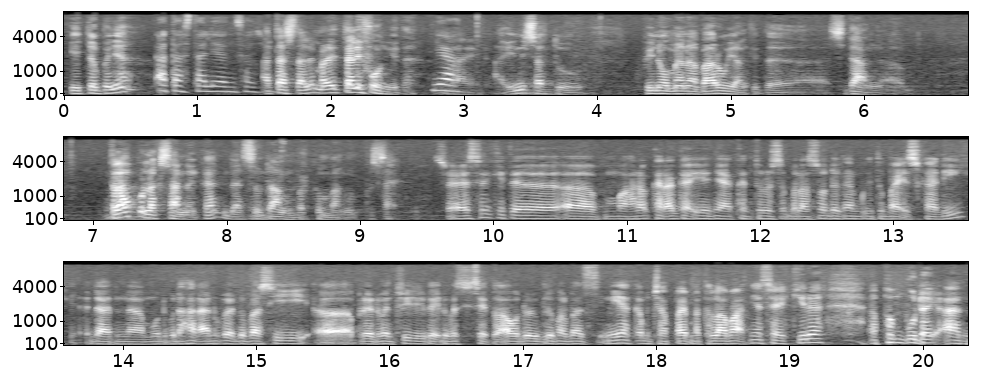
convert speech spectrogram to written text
kita punya Atas talian saja. atas talian melalui telefon kita. Ya. Baik. Ha, ini satu fenomena baru yang kita sedang uh, telah pun laksanakan dan sedang berkembang pesat. Saya rasa kita uh, mengharapkan agar ianya akan terus berlangsung dengan begitu baik sekali dan uh, mudah-mudahan anugerah inovasi uh, Perdana Menteri juga inovasi sektor awal 2015 ini akan mencapai matlamatnya saya kira uh, pembudayaan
